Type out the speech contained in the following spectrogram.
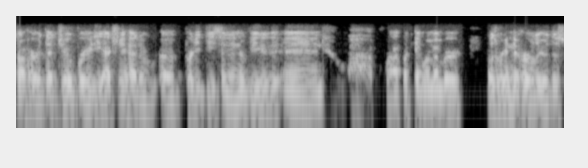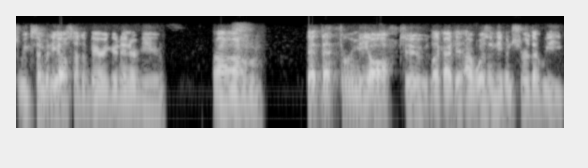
I heard that Joe Brady actually had a, a pretty decent interview, and ah, crap, I can't remember. I was reading it earlier this week. Somebody else had a very good interview. Um, that that threw me off too. Like I did, I wasn't even sure that we.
